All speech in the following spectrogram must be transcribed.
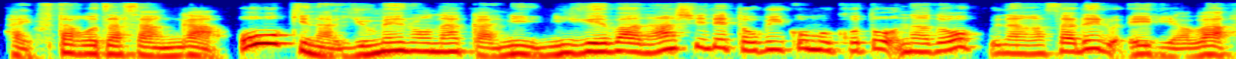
はい。双子座さんが大きな夢の中に逃げ場なしで飛び込むことなどを促されるエリアは、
